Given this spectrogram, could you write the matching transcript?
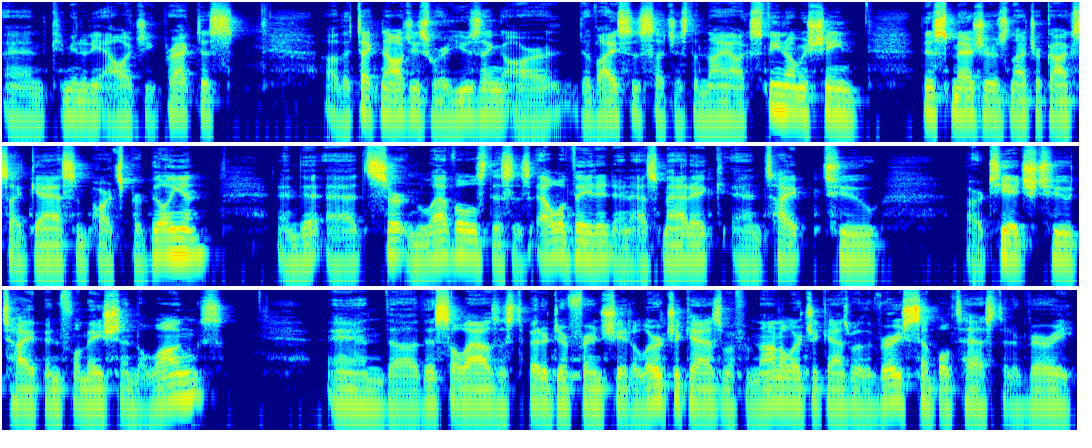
and community allergy practice. Uh, the technologies we're using are devices such as the Niox Pheno machine. This measures nitric oxide gas in parts per billion. And at certain levels, this is elevated in asthmatic and type 2 or Th2 type inflammation in the lungs. And uh, this allows us to better differentiate allergic asthma from non allergic asthma with a very simple test at a very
